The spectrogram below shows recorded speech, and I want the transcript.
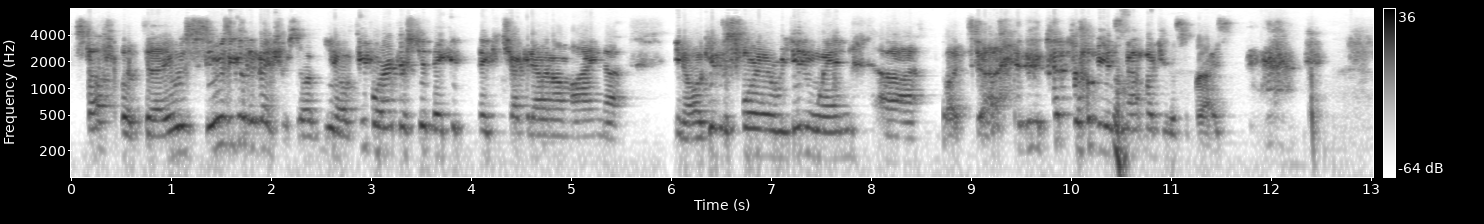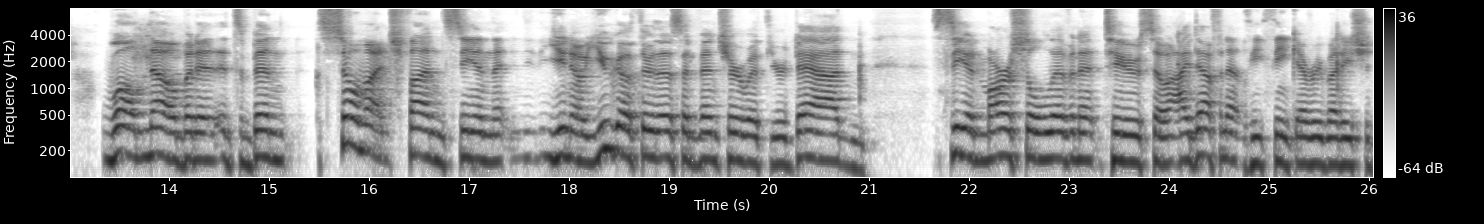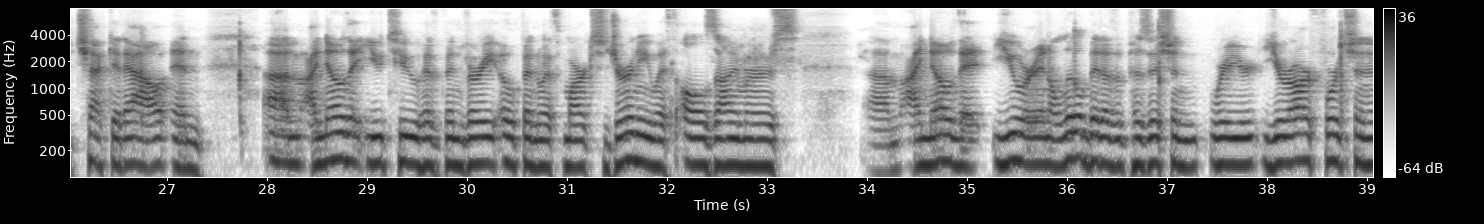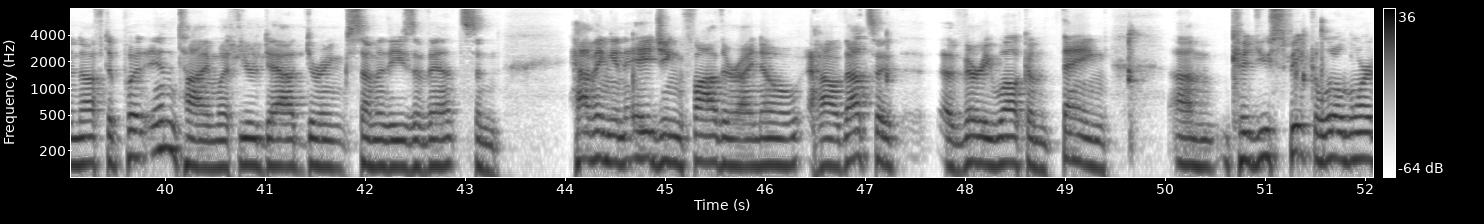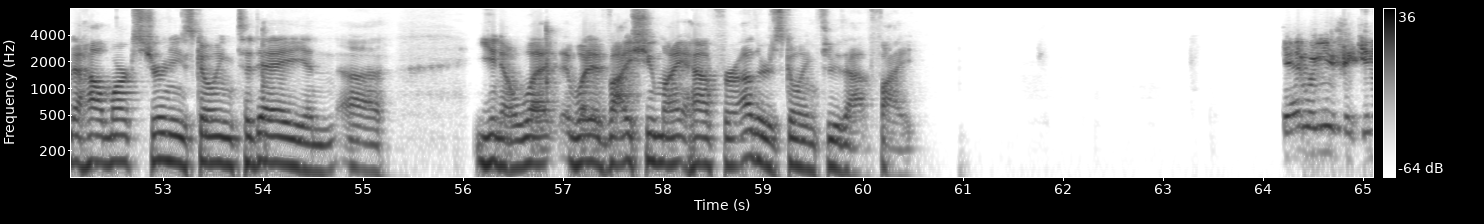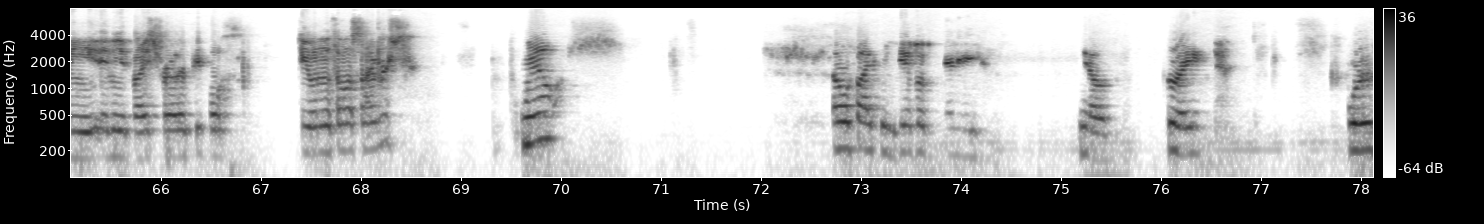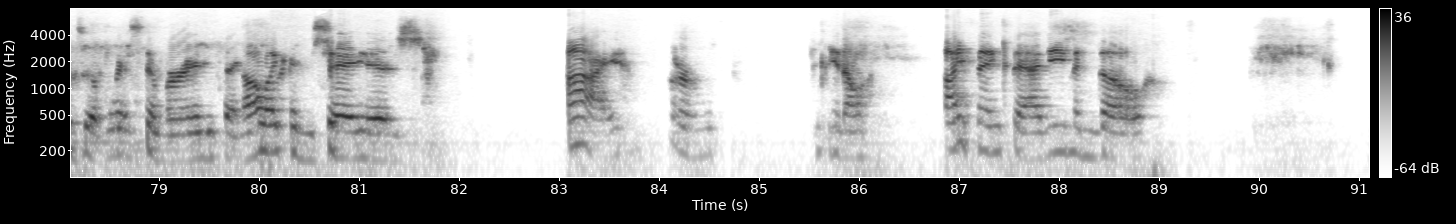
stuff. But uh, it was it was a good adventure. So you know, if people are interested, they could they could check it out online. You know, I'll give the spoiler: we didn't win, uh, but uh, that probably is not much of a surprise. Well, no, but it, it's been so much fun seeing that you know you go through this adventure with your dad and seeing Marshall living it too. So I definitely think everybody should check it out. And um, I know that you two have been very open with Mark's journey with Alzheimer's. Um, I know that you are in a little bit of a position where you're you are fortunate enough to put in time with your dad during some of these events and having an aging father, I know how that's a, a very welcome thing. Um, could you speak a little more to how Mark's journey is going today, and uh, you know what what advice you might have for others going through that fight? Dad, what do you think? Any any advice for other people dealing with Alzheimer's? Well, I don't know if I can give them any, you know, great words of wisdom or anything. All I can say is, I, or, you know, I think that even though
